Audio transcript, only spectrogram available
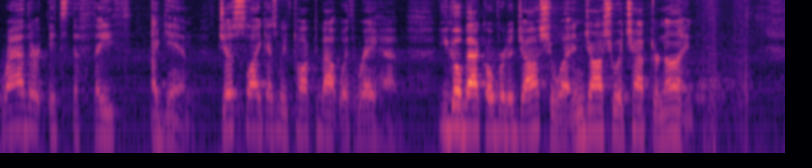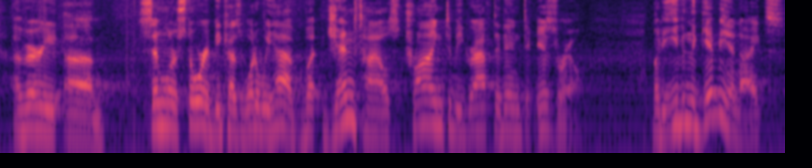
rather it's the faith again, just like as we've talked about with Rahab. You go back over to Joshua in Joshua chapter 9, a very um, similar story because what do we have? But Gentiles trying to be grafted into Israel. But even the Gibeonites,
